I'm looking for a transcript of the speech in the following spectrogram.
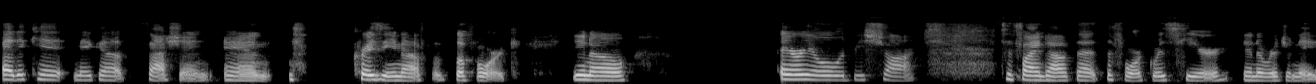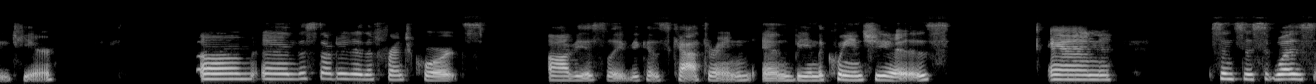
etiquette, makeup, fashion, and crazy enough, the fork. You know, Ariel would be shocked to find out that the fork was here and originated here. Um, and this started in the French courts, obviously, because Catherine and being the queen she is. And since this was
